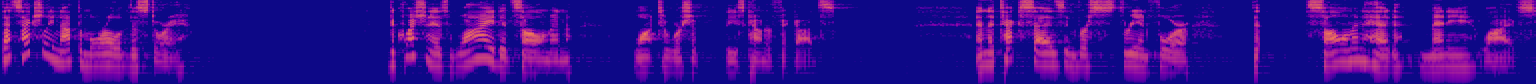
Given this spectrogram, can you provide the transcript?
that's actually not the moral of this story. The question is why did Solomon want to worship these counterfeit gods. And the text says in verses 3 and 4 that Solomon had many wives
